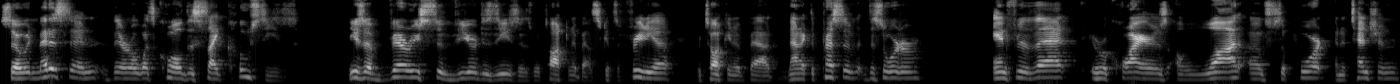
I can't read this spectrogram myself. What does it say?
So in medicine, there are what's called the psychoses. These are very severe diseases. We're talking about schizophrenia, we're talking about manic depressive disorder. And for that, it requires a lot of support and attention.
